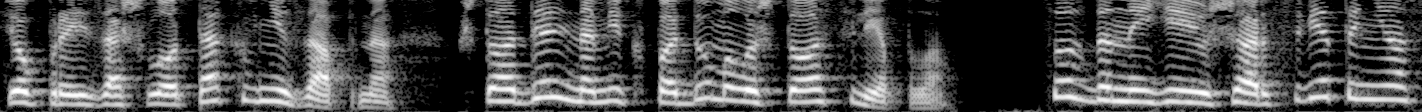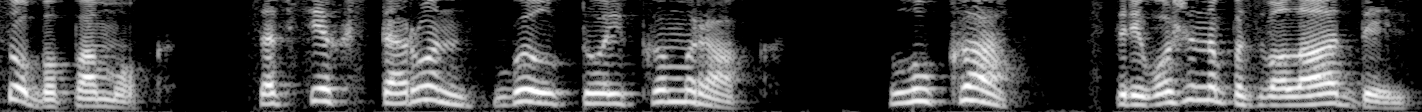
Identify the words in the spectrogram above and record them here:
Все произошло так внезапно, что Адель на миг подумала, что ослепла. Созданный ею шар света не особо помог. Со всех сторон был только мрак. «Лука!» — встревоженно позвала Адель.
